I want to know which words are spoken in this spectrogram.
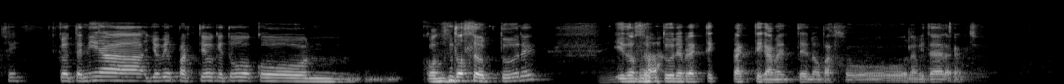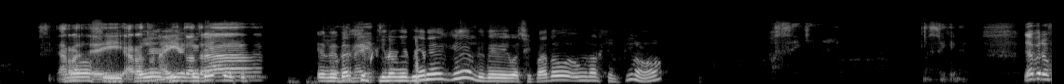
Sí. Que Tenía, yo vi el partido que tuvo con, con 12 de octubre y 12 de octubre prácti- prácticamente no pasó la mitad de la cancha. arratonadito atrás. El de argentino que tiene, ¿qué? El de Guachipato es un argentino, ¿no? No sé quién es. No sé quién es. Ya, pero,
